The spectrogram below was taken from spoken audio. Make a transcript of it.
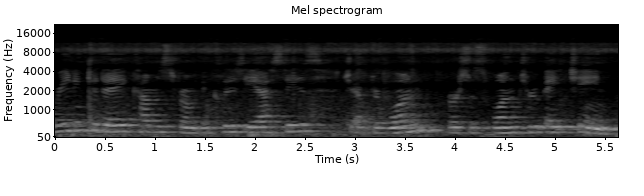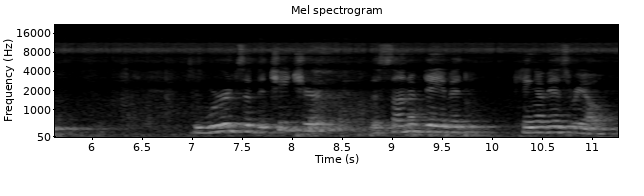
reading today comes from Ecclesiastes chapter 1, verses 1 through 18. The words of the teacher, the son of David, king of Israel.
